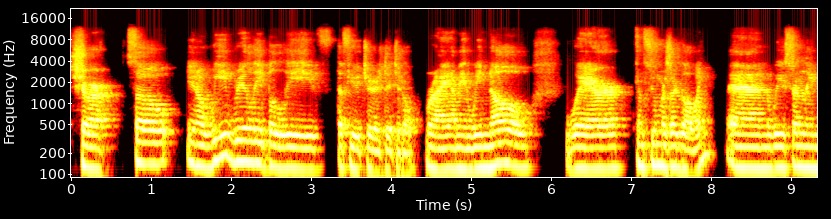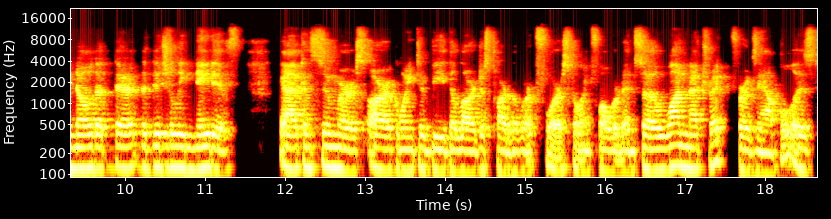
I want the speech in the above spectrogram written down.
Sure. So, you know, we really believe the future is digital, right? I mean, we know where consumers are going, and we certainly know that they're the digitally native uh, consumers are going to be the largest part of the workforce going forward. And so, one metric, for example, is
